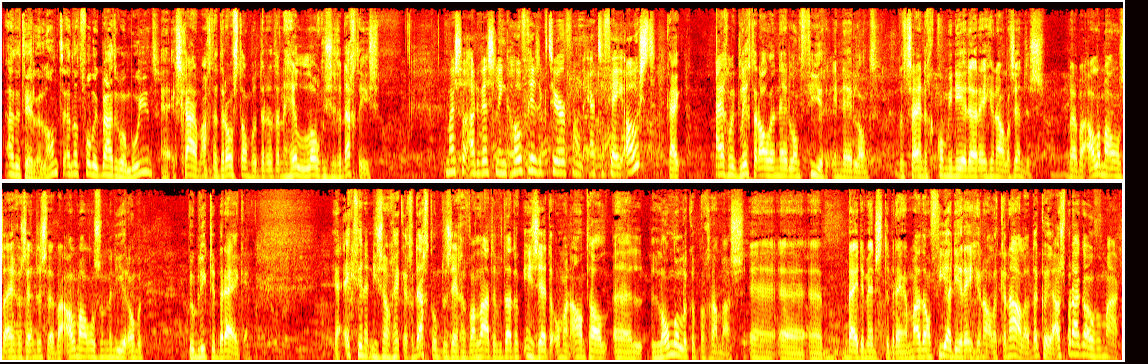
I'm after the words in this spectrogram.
Uit het hele land. En dat vond ik buitengewoon boeiend. Ik schaar me achter het rooststandpunt dat het een heel logische gedachte is. Marcel Oude-Wesseling, hoofdredacteur van RTV Oost. Kijk, eigenlijk ligt er al in Nederland vier in Nederland. Dat zijn de gecombineerde regionale zenders. We hebben allemaal onze eigen zenders. We hebben allemaal onze manier om het publiek te bereiken. Ja, ik vind het niet zo'n gekke gedachte om te zeggen van laten we dat ook inzetten om een aantal eh, landelijke programma's eh, eh, bij de mensen te brengen. Maar dan via die regionale kanalen. Daar kun je afspraken over maken.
